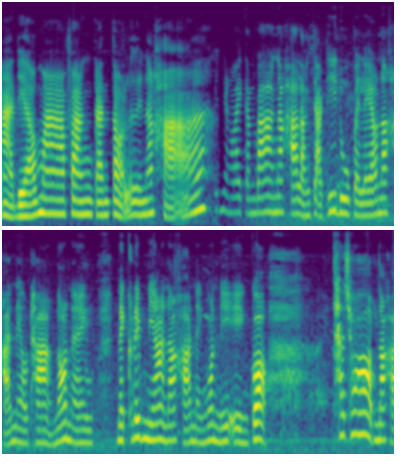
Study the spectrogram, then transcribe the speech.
อ่าเดี๋ยวมาฟังกันต่อเลยนะคะ เป็นอย่างไรกันบ้างนะคะ หลังจากที่ดูไปแล้วนะคะ แนวทางเนาะในในคลิปนี้นะคะ ในงวดนี้เองก็ ถ้าชอบนะคะ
